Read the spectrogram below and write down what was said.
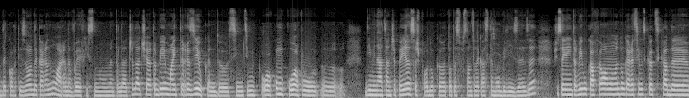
de cortizol de care nu are nevoie fix în momentele acelea, ci ar trebui mai târziu când simțim, oricum corpul dimineața începe el să-și producă toate substanțele ca să te mobilizeze și să intervii cu cafeaua în momentul în care simți că îți scade,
